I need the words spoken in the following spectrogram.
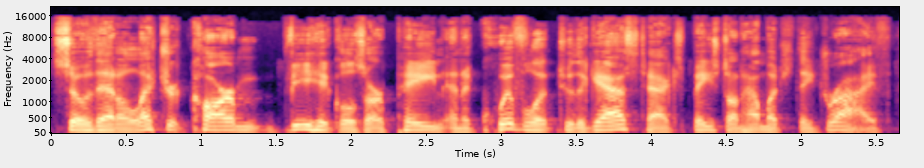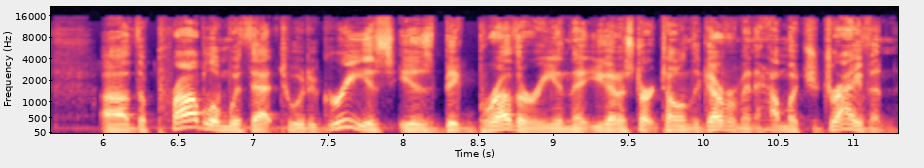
so that electric car vehicles are paying an equivalent to the gas tax based on how much they drive. Uh, the problem with that to a degree is is big brothery in that you got to start telling the government how much you're driving.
